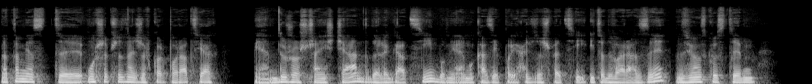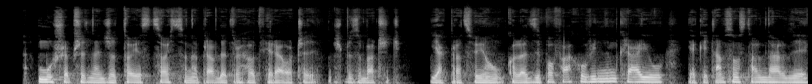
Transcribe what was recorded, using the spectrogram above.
Natomiast y, muszę przyznać, że w korporacjach miałem dużo szczęścia do delegacji, bo miałem okazję pojechać do Szwecji i to dwa razy. W związku z tym muszę przyznać, że to jest coś, co naprawdę trochę otwiera oczy, żeby zobaczyć, jak pracują koledzy po fachu w innym kraju, jakie tam są standardy,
